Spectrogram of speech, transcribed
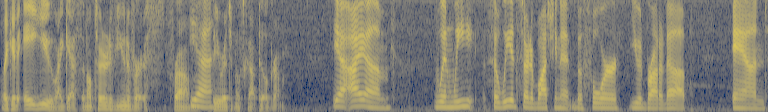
like an AU, I guess, an alternative universe from Yeah. the original Scott Pilgrim. Yeah, I um when we so we had started watching it before you had brought it up and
